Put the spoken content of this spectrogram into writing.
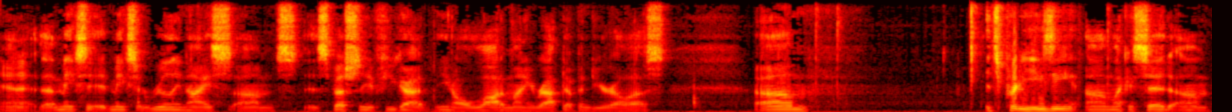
and it, that makes it it makes it really nice, um, especially if you got you know a lot of money wrapped up into your LS. Um, it's pretty easy. Um, like I said, um,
